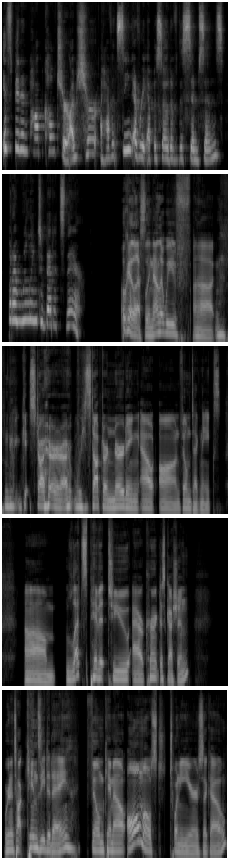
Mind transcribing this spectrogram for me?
it's been in pop culture. I'm sure I haven't seen every episode of The Simpsons, but I'm willing to bet it's there. Okay, Leslie. Now that we've uh, started, we stopped our nerding out on film techniques. Um, let's pivot to our current discussion. We're going to talk Kinsey today. Film came out almost 20 years ago.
